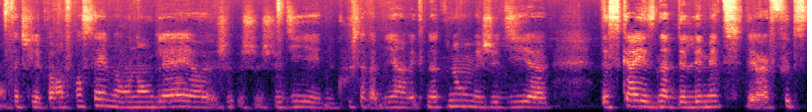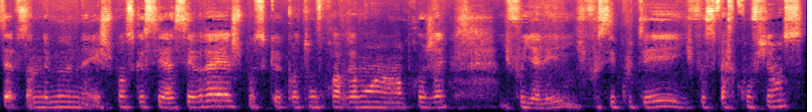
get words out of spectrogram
en fait, je ne l'ai pas en français, mais en anglais, euh, je, dis, et du coup, ça va bien avec notre nom, mais je dis euh, The sky is not the limit, there are footsteps on the moon. Et je pense que c'est assez vrai. Je pense que quand on croit vraiment à un projet, il faut y aller, il faut s'écouter, il faut se faire confiance.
